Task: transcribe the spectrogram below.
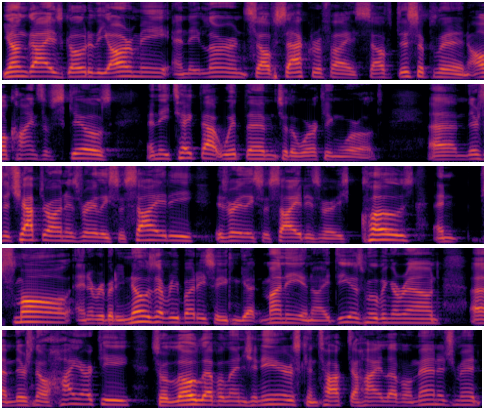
Young guys go to the army and they learn self sacrifice, self discipline, all kinds of skills, and they take that with them to the working world. Um, there's a chapter on Israeli society. Israeli society is very closed and small, and everybody knows everybody, so you can get money and ideas moving around. Um, there's no hierarchy, so low level engineers can talk to high level management,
